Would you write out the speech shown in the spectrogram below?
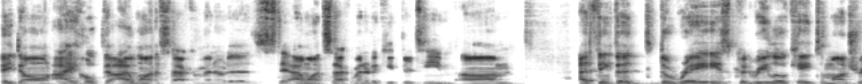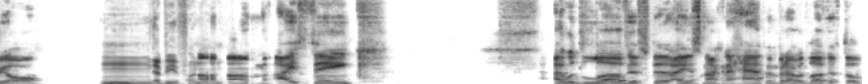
They don't. I hope that I want Sacramento to stay. I want Sacramento to keep their team. Um, I think the the Rays could relocate to Montreal. Mm, that'd be a fun one. Um, I think I would love if the. I, it's not going to happen, but I would love if the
